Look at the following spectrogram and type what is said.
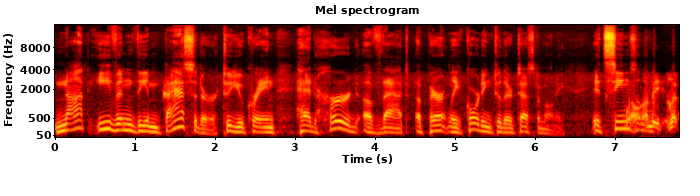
Not even the ambassador to Ukraine had heard of that, apparently, according to their testimony. It seems. Well, let me let,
